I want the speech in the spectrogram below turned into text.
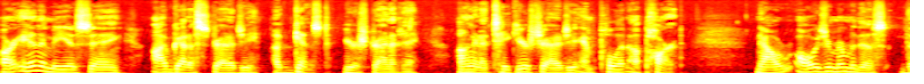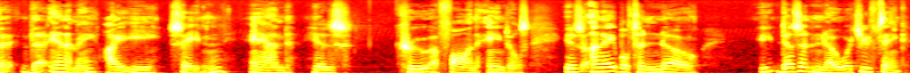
Our enemy is saying, I've got a strategy against your strategy. I'm going to take your strategy and pull it apart. Now, always remember this the, the enemy, i.e., Satan, and his crew of fallen angels, is unable to know. He doesn't know what you think,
